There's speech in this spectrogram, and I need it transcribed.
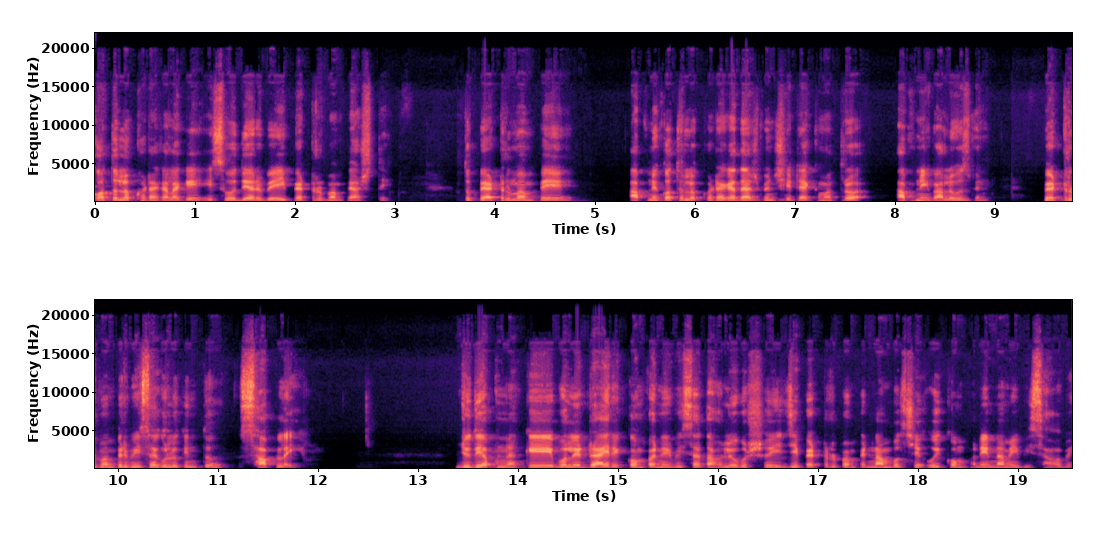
কত লক্ষ টাকা লাগে এই সৌদি আরবে এই পেট্রোল পাম্পে আসতে? তো পেট্রোল পাম্পে আপনি কত লক্ষ টাকা দিয়ে আসবেন সেটা একমাত্র আপনি ভালো বুঝবেন। পেট্রোল পাম্পের ভিসাগুলো কিন্তু সাপ্লাই। যদি আপনাকে বলে ডাইরেক্ট কোম্পানির ভিসা, তাহলে অবশ্যই যে পেট্রোল পাম্পের নাম বলছে, ওই কোম্পানির নামেই ভিসা হবে।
